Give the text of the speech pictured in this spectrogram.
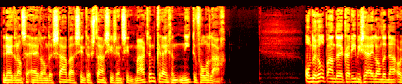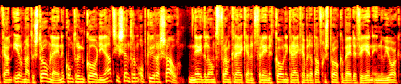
De Nederlandse eilanden Saba, Sint-Eustatius en Sint Maarten krijgen niet de volle laag. Om de hulp aan de Caribische eilanden na orkaan Irma te stroomlijnen... komt er een coördinatiecentrum op Curaçao. Nederland, Frankrijk en het Verenigd Koninkrijk hebben dat afgesproken bij de VN in New York.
